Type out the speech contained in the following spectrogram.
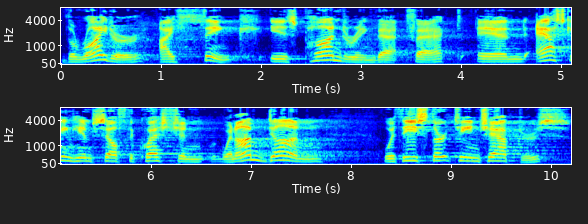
the writer, I think, is pondering that fact and asking himself the question, when I'm done with these 13 chapters,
